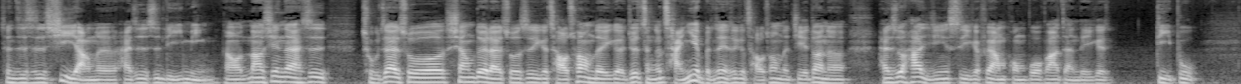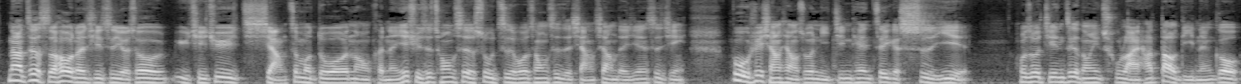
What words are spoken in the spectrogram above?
甚至是夕阳呢，还是是黎明？然后那现在是处在说相对来说是一个草创的一个，就整个产业本身也是一个草创的阶段呢，还是说它已经是一个非常蓬勃发展的一个地步？那这时候呢，其实有时候，与其去想这么多那种可能，也许是充斥着数字或充斥着想象的一件事情，不如去想想说，你今天这个事业，或者说今天这个东西出来，它到底能够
